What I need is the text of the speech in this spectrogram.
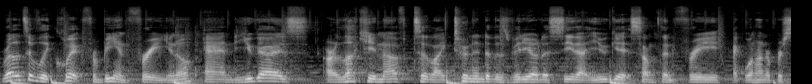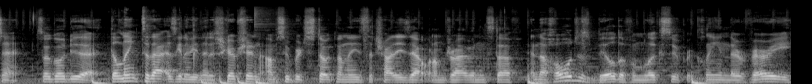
relatively quick for being free, you know? And you guys are lucky enough to like tune into this video to see that you get something free like 100%. So go do that. The link to that is gonna be in the description. I'm super stoked on these to try these out when I'm driving and stuff. And the whole just build of them looks super clean. They're very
